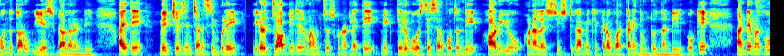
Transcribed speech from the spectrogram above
పొందుతారు యుఎస్ డాలర్ అండి. అయితే మీరు చేసిన చాలా సింపులే ఇక్కడ జాబ్ డీటెయిల్ మనం చూసుకున్నట్లయితే మీకు తెలుగు వస్తే సరిపోతుంది. ఆడియో అనాలిస్టిస్ట్గా మీకు ఇక్కడ వర్క్ అనేది ఉంటుందండి. ఓకే అంటే మనకు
